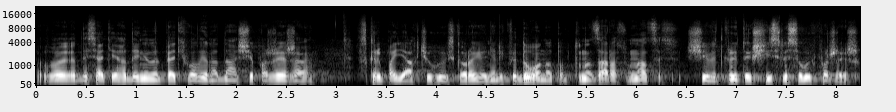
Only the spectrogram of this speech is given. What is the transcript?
В 10 годині 05 хвилин одна ще пожежа в Скрипаях Чугуївського районі ліквідована. Тобто на зараз у нас ще відкритих 6 лісових пожеж.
